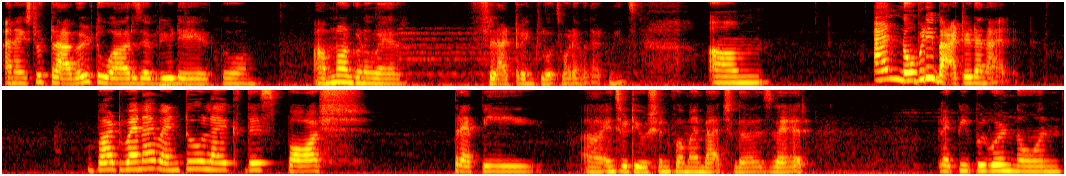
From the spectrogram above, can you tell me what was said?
And I used to travel two hours every day, so I'm not gonna wear flattering clothes, whatever that means. Um, and nobody batted an eyelid. But when I went to like this posh, preppy uh, institution for my bachelor's, where like people were known,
